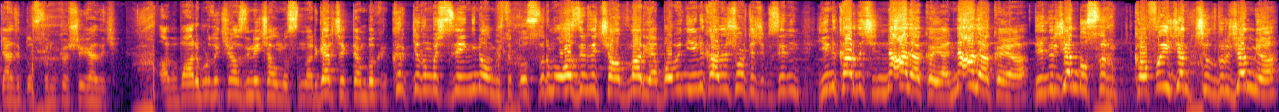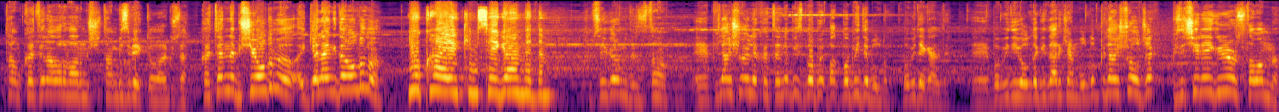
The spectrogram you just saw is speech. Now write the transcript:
Geldik dostlarım köşke geldik. Abi bari buradaki hazineyi çalmasınlar. Gerçekten bakın 40 yılın başı zengin olmuştuk dostlarım. O hazineyi de çaldılar ya. Babanın yeni kardeşi ortaya çıktı. Senin yeni kardeşin ne alaka ya? Ne alaka ya? Delireceğim dostlarım. Kafayı yiyeceğim, çıldıracağım ya. Tam Katenalar varmış. Tam bizi bekliyorlar güzel. Katerina bir şey oldu mu? E, Gelen giden oldu mu? Yok hayır kimseyi görmedim. Kimseyi görmediniz tamam. Ee, plan şöyle Katerina biz Bobby, bak Bobby'yi de buldum. Bobby de geldi. Ee, Bobby'yi de yolda giderken buldum. Plan şu olacak. Biz içeriye giriyoruz tamam mı?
